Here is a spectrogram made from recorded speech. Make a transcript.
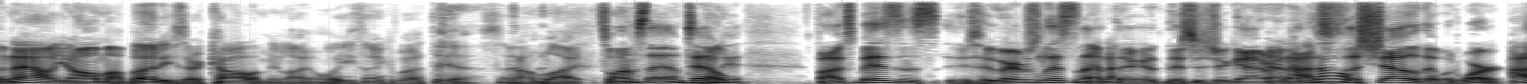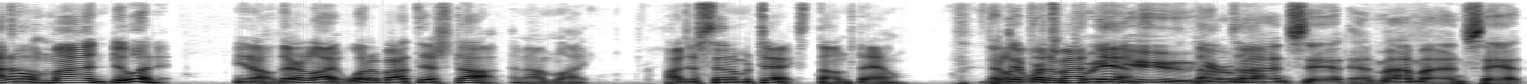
So now, you know, all my buddies are calling me like, "What do you think about this?" And I'm like, That's what I'm saying. I'm telling Nope. you. Fox Business is whoever's listening And out I- there. This is your guy right and now. I This is a show that would work. I don't you. mind doing it. You know, they're like, "What about this stock?" And I'm like, I just sent them a text, thumbs down. The They're like, difference "What about between this?" you, your up. mindset, and my mindset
